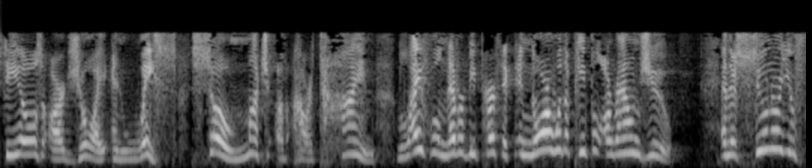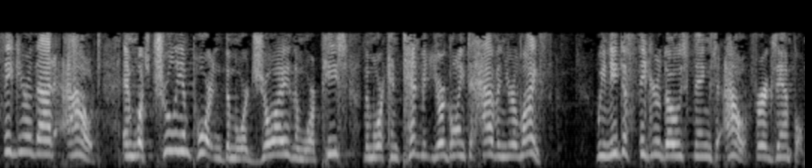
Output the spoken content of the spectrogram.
steals our joy and wastes so much of our time. Life will never be perfect, and nor will the people around you. And the sooner you figure that out, and what's truly important, the more joy, the more peace, the more contentment you're going to have in your life. We need to figure those things out. For example,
